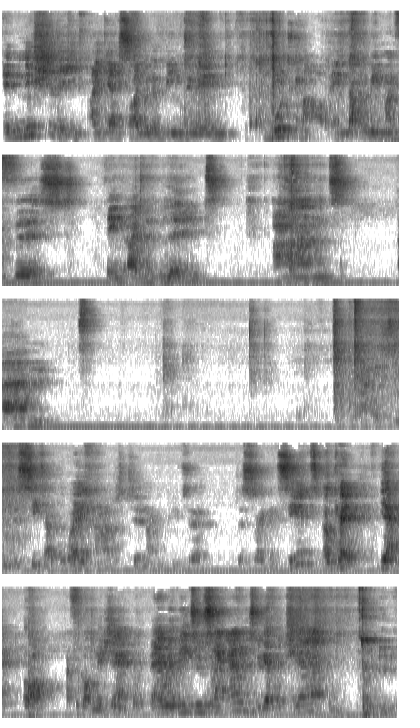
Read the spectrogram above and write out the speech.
initially, I guess I would have been doing wood carving. That would have been my first thing that I would have learnt. And um, I just move this seat out of the way and I'll just turn that computer just so I can see it. Okay, yeah. Oh, I've forgotten my chair. Bear with me two seconds, we get the chair.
